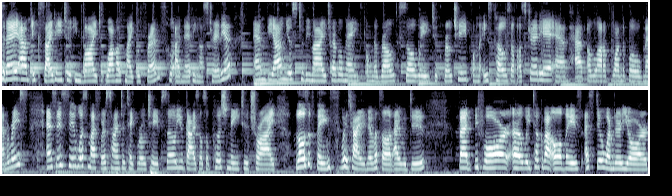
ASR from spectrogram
today I'm excited to invite one of my good friends who I met in Australia. And Björn used to be my travel mate on the road, so we took road trip on the east coast of Australia and had a lot of wonderful memories. And since it was my first time to take road trip, so you guys also pushed me to try lots of things which I never thought I would do. But before uh, we talk about all this, I still wonder your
